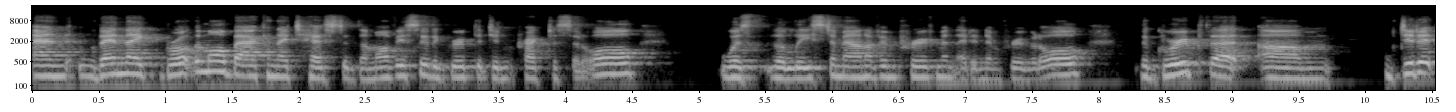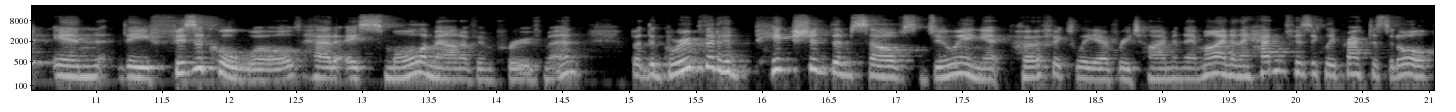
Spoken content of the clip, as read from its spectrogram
And then they brought them all back and they tested them. Obviously, the group that didn't practice at all was the least amount of improvement. They didn't improve at all. The group that um, did it in the physical world had a small amount of improvement, but the group that had pictured themselves doing it perfectly every time in their mind and they hadn't physically practiced at all,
